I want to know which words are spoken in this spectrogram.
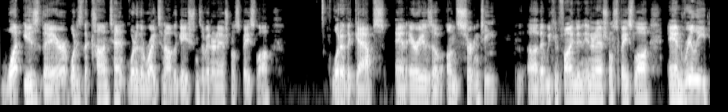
what is there, what is the content, what are the rights and obligations of international space law, what are the gaps and areas of uncertainty uh, that we can find in international space law, and really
